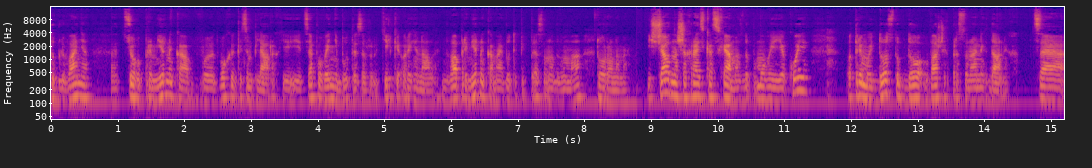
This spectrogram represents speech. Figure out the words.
дублювання цього примірника в двох екземплярах, і це повинні бути завжди тільки оригінали. Два примірника має бути підписано двома сторонами. І ще одна шахрайська схема, з допомогою якої отримують доступ до ваших персональних даних. Це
